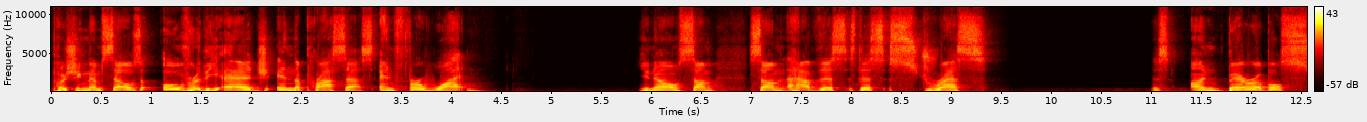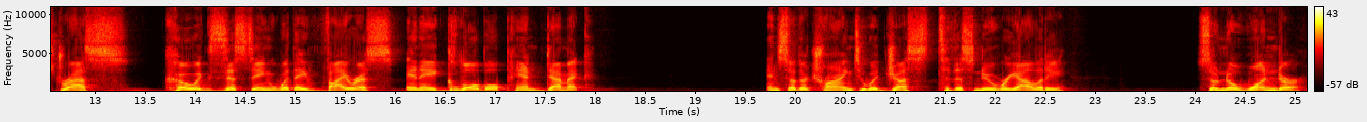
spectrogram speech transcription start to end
pushing themselves over the edge in the process. And for what? You know, some some have this this stress this unbearable stress coexisting with a virus in a global pandemic. And so they're trying to adjust to this new reality. So, no wonder,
